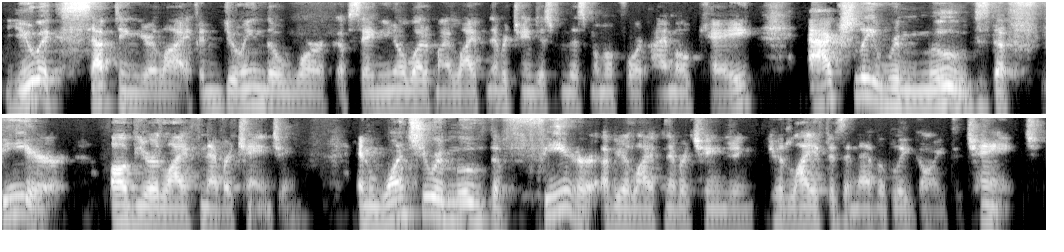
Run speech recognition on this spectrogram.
you accepting your life and doing the work of saying, you know what, if my life never changes from this moment forward, I'm okay, actually removes the fear of your life never changing. And once you remove the fear of your life never changing, your life is inevitably going to change.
